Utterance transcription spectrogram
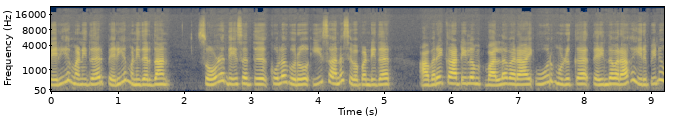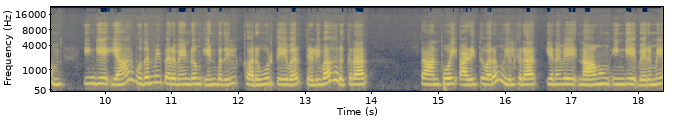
பெரிய மனிதர் பெரிய மனிதர்தான். சோழ தேசத்து குலகுரு ஈசான சிவபண்டிதர் அவரை காட்டிலும் வல்லவராய் ஊர் முழுக்க தெரிந்தவராக இருப்பினும் இங்கே யார் முதன்மை பெற வேண்டும் என்பதில் கருவூர் தேவர் தெளிவாக இருக்கிறார். தான் போய் அழைத்து வர முயல்கிறார். எனவே நாமும் இங்கே வெறுமே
